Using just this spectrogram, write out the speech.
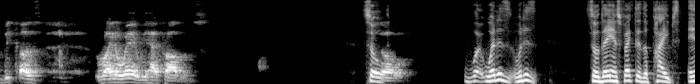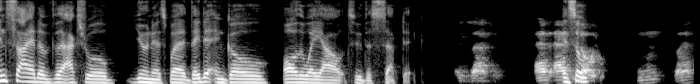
because right away we had problems. So, so, what what is what is so they inspected the pipes inside of the actual units, but they didn't go all the way out to the septic. And and, and so, you know, mm-hmm, go ahead.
